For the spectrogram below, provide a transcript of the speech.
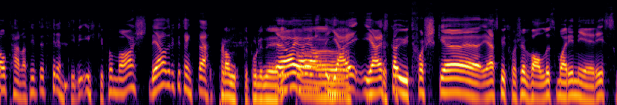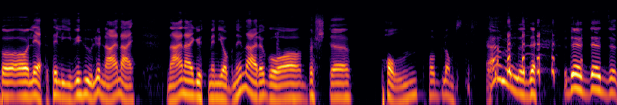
alternativt et fremtidig yrke på Mars. Det hadde du ikke tenkt deg. plantepollinering. Ja, ja, ja. Jeg, jeg, skal utforske Jeg skal utforske Valles marinerisk og, og lete etter liv i huler. Nei, nei. Nei, nei, gutten min. Jobben din er å gå og børste pollen på blomster. Ja, men det, det, det, det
